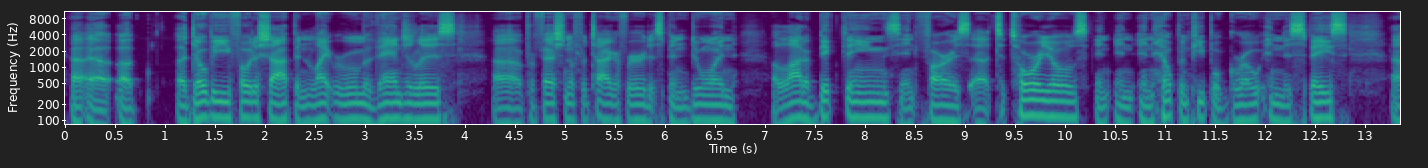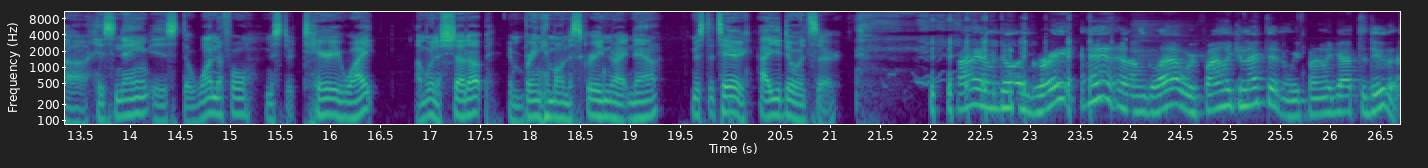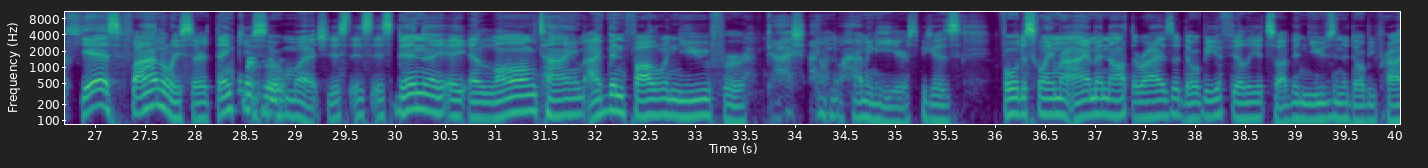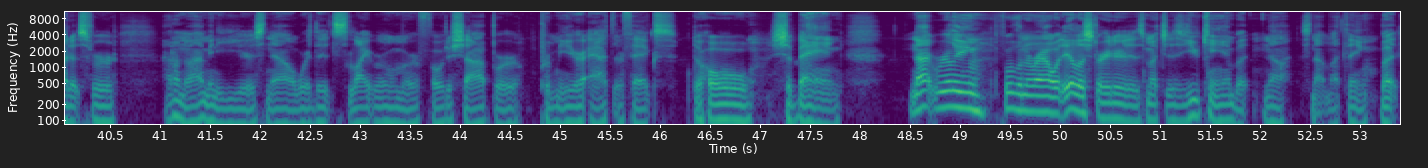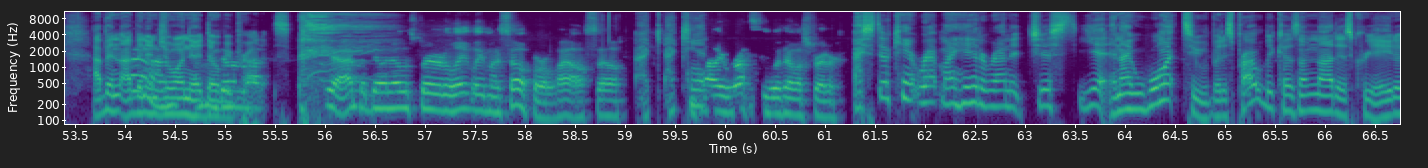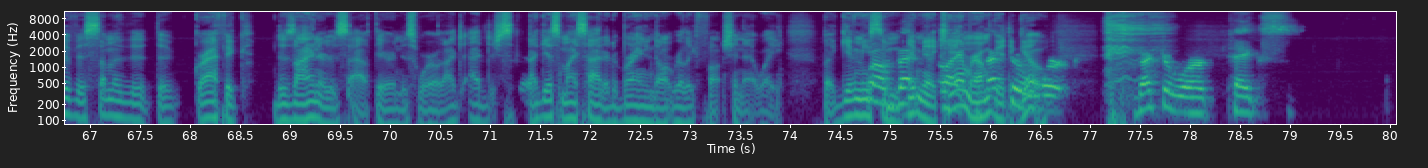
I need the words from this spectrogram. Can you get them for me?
a, a Adobe Photoshop and Lightroom evangelist, uh, professional photographer that's been doing a lot of big things as far as uh, tutorials and, and, and, helping people grow in this space. Uh, his name is the wonderful Mr. Terry White. I'm going to shut up and bring him on the screen right now. Mr. Terry, how you doing, sir? I am doing great, and I'm glad we finally connected and we finally got to do this. Yes, finally, sir. Thank you so much. This it's, it's been a, a, a long time. I've been following you for gosh, I don't know how many years because full disclaimer, I am an authorized Adobe affiliate, so I've been using Adobe products for I don't know how many years now, whether it's Lightroom or Photoshop or Premiere, After Effects, the whole shebang not really fooling around with Illustrator as much as you can, but no, it's not my thing. But I've been I've been yeah, enjoying the Adobe products. yeah, I've been doing Illustrator lately myself for a while, so I, I can't I'm rusty with Illustrator. I still can't wrap my head around it just yet, and I want to, but it's probably because I'm not as creative as some of the the graphic designers out there in this world. I, I just I guess my side of the brain don't really function that way. But give me well, some, give me a camera, like, I'm good to go. Work vector work takes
